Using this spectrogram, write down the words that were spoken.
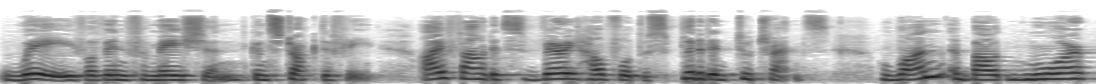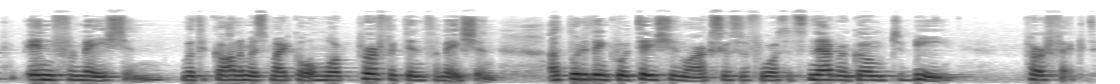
wave of information constructively, I found it's very helpful to split it in two trends. One about more information, what economists might call more perfect information. I put it in quotation marks because, of course, it's never going to be perfect.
